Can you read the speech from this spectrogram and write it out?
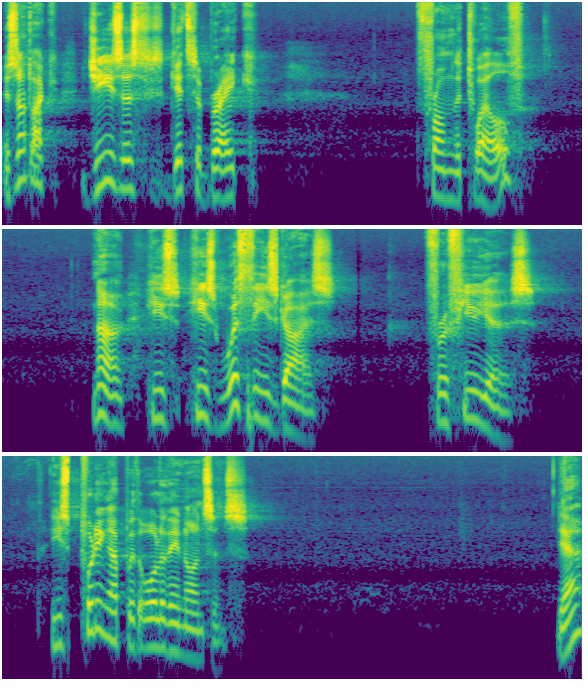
It's not like Jesus gets a break from the 12. No, he's, he's with these guys for a few years. He's putting up with all of their nonsense. Yeah?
